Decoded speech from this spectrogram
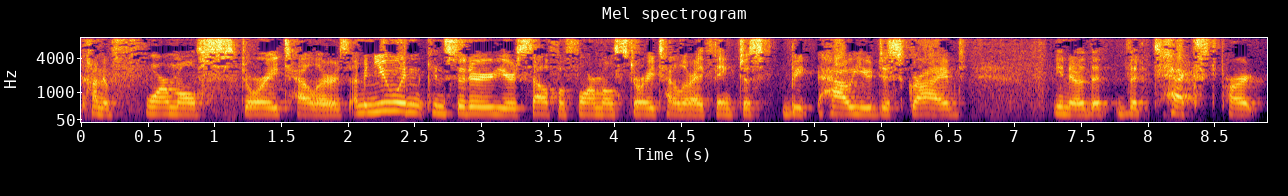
kind of formal storytellers. I mean, you wouldn't consider yourself a formal storyteller, I think, just be, how you described, you know, the, the text part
